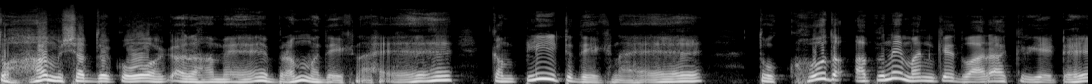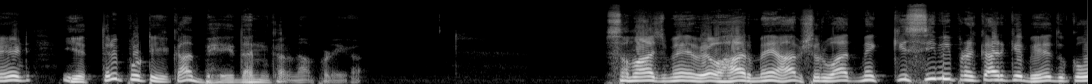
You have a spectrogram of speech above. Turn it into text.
तो हम शब्द को अगर हमें ब्रह्म देखना है कंप्लीट देखना है तो खुद अपने मन के द्वारा क्रिएटेड ये त्रिपुटी का भेदन करना पड़ेगा। समाज में, व्यवहार में, आप शुरुआत में किसी भी प्रकार के भेद को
